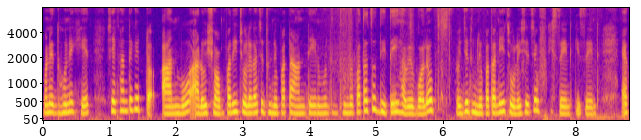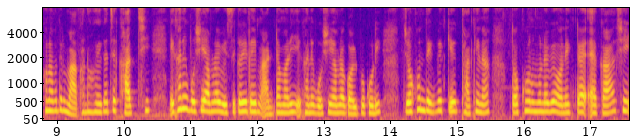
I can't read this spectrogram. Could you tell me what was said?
মানে ধনে ক্ষেত। সেখান থেকে আনব। আর ওই সম্পাদি চলে গেছে ধনে পাতা আনতে, এর মধ্যে ধনে পাতা পাতা তো দিতেই হবে, বলো। ওই যে ধনে পাতা নিয়ে চলে এসেছে কি সেন্ট কি সেন্ট এখন আমাদের মাখানো হয়ে গেছে, খাচ্ছি। এখানে বসে আমরা বেসিক্যালি টাইম আড্ডা মারি, এখানে বসেই আমরা গল্প করি। যখন দেখবে কেউ থাকে না, তখন মনে হবে অনেকটা একা। সেই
